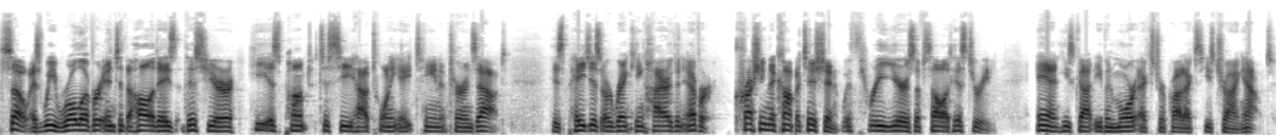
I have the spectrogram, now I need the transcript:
So, as we roll over into the holidays this year, he is pumped to see how 2018 turns out. His pages are ranking higher than ever, crushing the competition with three years of solid history. And he's got even more extra products he's trying out.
